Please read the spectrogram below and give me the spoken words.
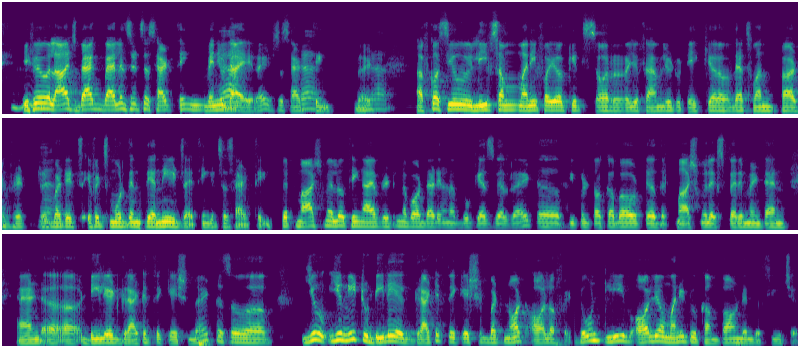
if you have a large bank balance, it's a sad thing when you yeah. die, right? It's a sad yeah. thing right? Yeah. of course you leave some money for your kids or your family to take care of that's one part of it yeah. but it's if it's more than their needs i think it's a sad thing. That marshmallow thing i've written about that in my book as well right? Uh, people talk about uh, that marshmallow experiment and and uh, uh delayed gratification right? So uh, you you need to delay gratification but not all of it. Don't leave all your money to compound in the future.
